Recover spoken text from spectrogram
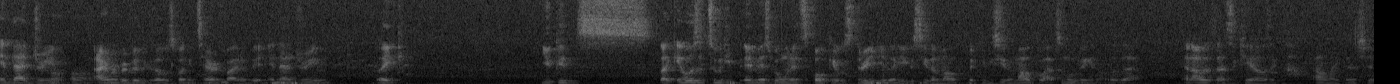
in that dream, Uh-uh. I remember vividly because I was fucking terrified of it. In that dream, like, you could, s- like, it was a 2D image, but when it spoke, it was 3D. Like, you could see the mouth, like, you could see the mouth flaps moving and all of that. And I was, as a kid, I was like, "Nah, I don't like that shit.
